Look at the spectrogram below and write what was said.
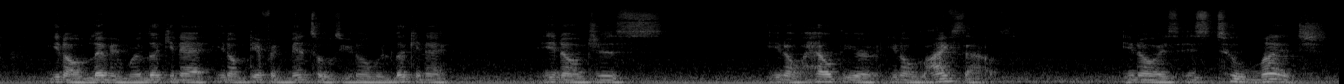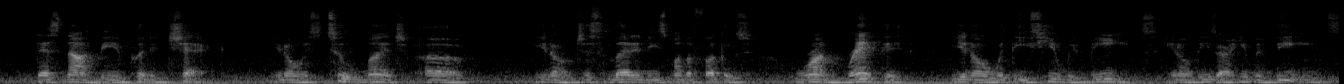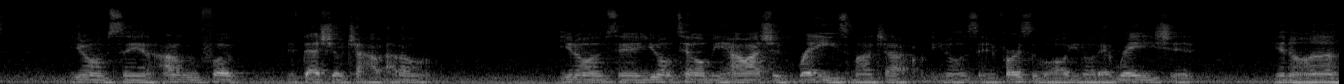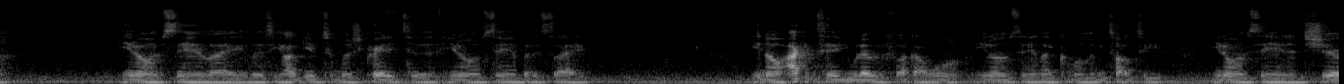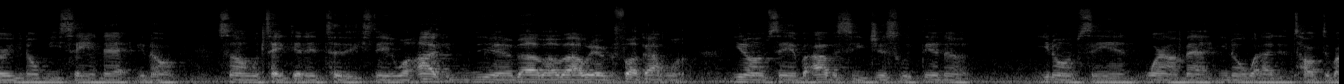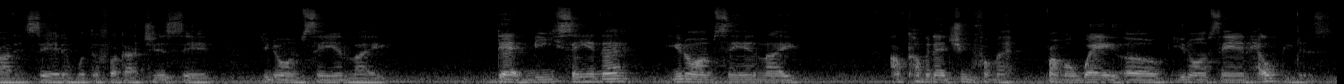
you know, living. We're looking at, you know, different mentals, you know, we're looking at, you know, just, you know, healthier, you know, lifestyles. You know, it's it's too much that's not being put in check. You know, it's too much of you know, just letting these motherfuckers run rampant, you know, with these human beings. You know, these are human beings. You know what I'm saying? I don't give a fuck if that's your child. I don't, you know what I'm saying? You don't tell me how I should raise my child. You know what I'm saying? First of all, you know, that raise shit, you know, uh, you know what I'm saying? Like, listen, y'all give too much credit to, you know what I'm saying? But it's like, you know, I can tell you whatever the fuck I want. You know what I'm saying? Like, come on, let me talk to you. You know what I'm saying? And sure, you know, me saying that, you know, some would take that into the extent, well, I can, yeah, blah, blah, blah, whatever the fuck I want. You know what I'm saying? But obviously, just within a, you know what I'm saying, where I'm at, you know, what I talked about and said and what the fuck I just said, you know what I'm saying? Like, that me saying that, you know what I'm saying? Like, I'm coming at you from a from a way of, you know what I'm saying, healthiness.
